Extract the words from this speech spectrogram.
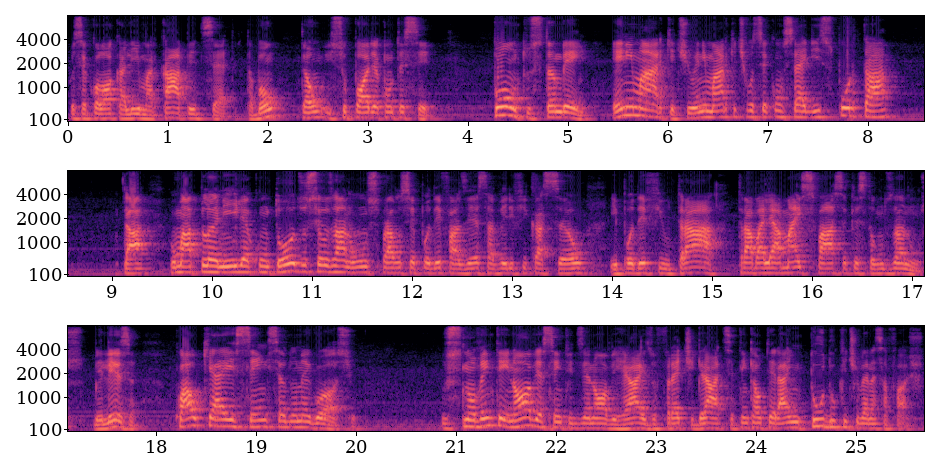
Você coloca ali markup, etc. Tá bom? Então, isso pode acontecer. Pontos também. N-Market. O N-Market você consegue exportar tá? Uma planilha com todos os seus anúncios para você poder fazer essa verificação e poder filtrar, trabalhar mais fácil a questão dos anúncios, beleza? Qual que é a essência do negócio? Os 99 a 119 reais, o frete grátis, você tem que alterar em tudo que tiver nessa faixa.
